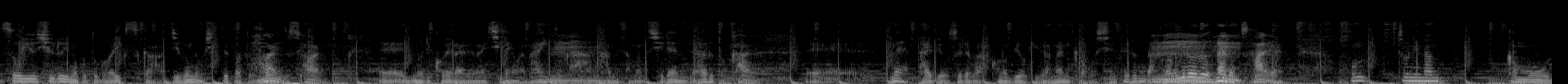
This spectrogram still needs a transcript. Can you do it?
そういう種類の言葉はいくつか自分でも知ってたと思うんですよ。はい。えー乗り越えられない試練はないとかうん、神様の試練であるとか、はい。えーね、大病すればこの病気が何かを教えてるんだとか、うん。いろいろあるんですけどね、はい。本当になんかもう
